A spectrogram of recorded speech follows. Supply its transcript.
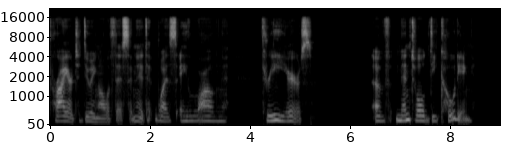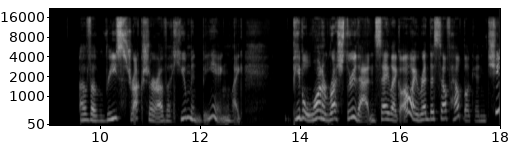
prior to doing all of this. And it was a long three years of mental decoding, of a restructure of a human being. Like, people want to rush through that and say, like, oh, I read this self help book and ching,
